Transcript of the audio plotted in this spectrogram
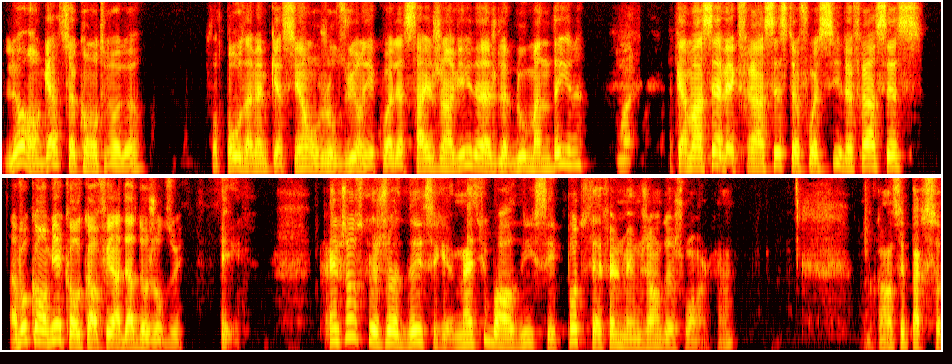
Là, on regarde ce contrat-là. On se pose la même question. Aujourd'hui, on est quoi, le 16 janvier, là, le Blue Monday? Là? Ouais. On a commencé avec Francis cette fois-ci. Le Francis, ça vaut combien Cole Caulfield à date d'aujourd'hui? Une chose que je te dire, c'est que Matthew Baldy, c'est pas tout à fait le même genre de joueur. Hein? On va commencer par ça.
